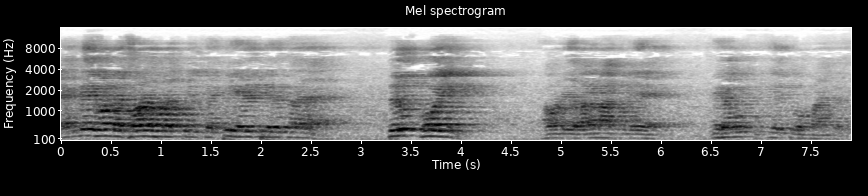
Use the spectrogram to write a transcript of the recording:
கங்கை கொண்ட சோழபுரத்தில் கட்டி எழுப்பியிருக்கிற திருக்கோயில் அவருடைய வரலாற்றிலே மிகவும் முக்கியத்துவம் வாய்ந்தது.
